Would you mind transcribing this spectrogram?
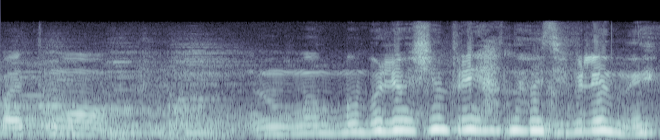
поэтому мы, мы были очень приятно удивлены.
